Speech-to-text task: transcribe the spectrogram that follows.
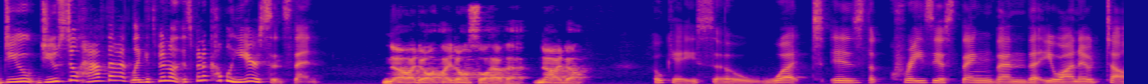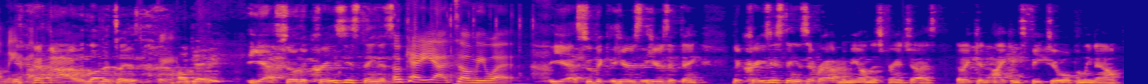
do you do you still have that? Like it's been a, it's been a couple years since then. No, I don't. I don't still have that. No, I don't. Okay, so what is the craziest thing then that you want to tell me about? I would love to tell you this. Okay, yeah. So the craziest thing is okay. Yeah, tell me what. Yeah. So the, here's here's the thing the craziest thing that's ever happened to me on this franchise that I can I can speak to openly now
